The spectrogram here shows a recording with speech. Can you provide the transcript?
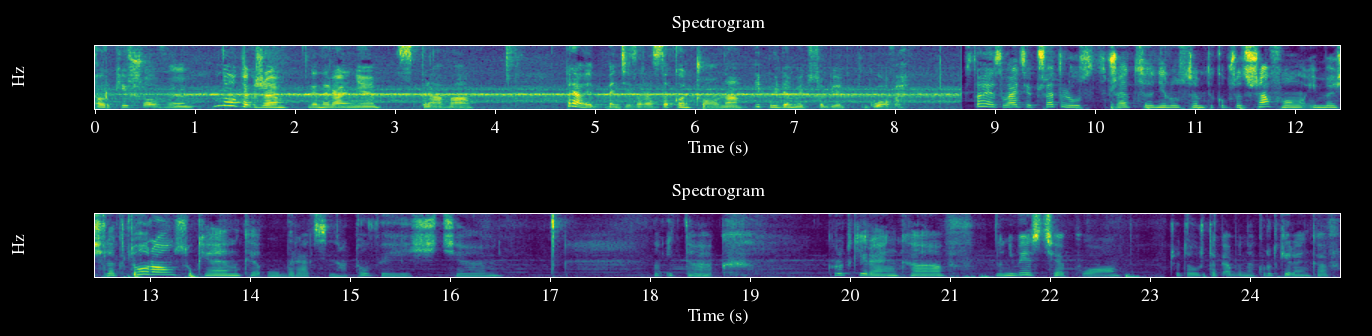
orkiszowy. No także generalnie sprawa prawie będzie zaraz zakończona i pójdę myć sobie głowę. Stoję, słuchajcie, przed, lust- przed nie lustrem, tylko przed szafą i myślę, którą sukienkę ubrać na to wyjście. No i tak, krótki rękaw, no niby jest ciepło, czy to już tak, aby na krótki rękaw.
